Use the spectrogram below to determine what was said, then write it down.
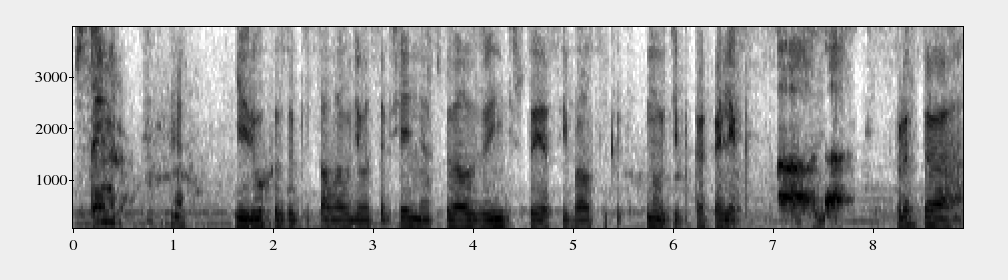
Что именно? Кирюха записал аудиосообщение, сказал, извините, что я съебался, как, ну, типа, как Олег. А, да. Просто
